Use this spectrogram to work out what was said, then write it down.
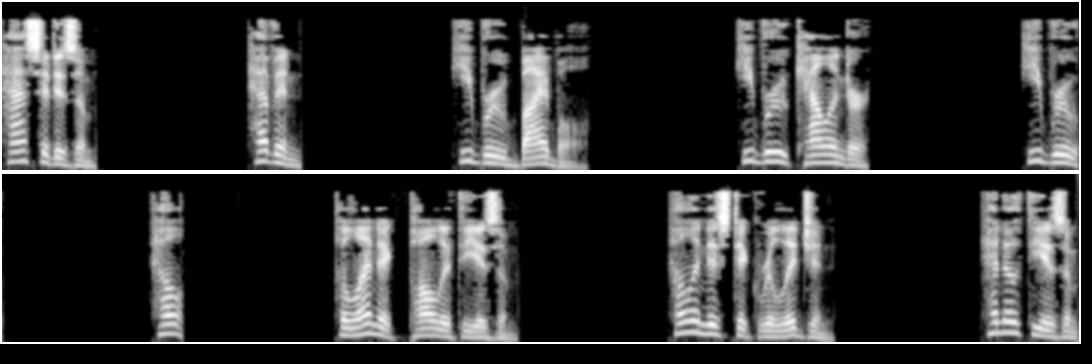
Hasidism Heaven Hebrew Bible Hebrew calendar Hebrew Hell Hellenic polytheism Hellenistic religion Henotheism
